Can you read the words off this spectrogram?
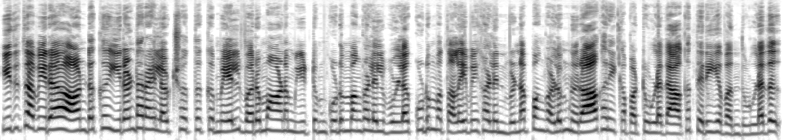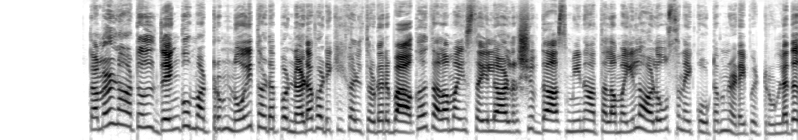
இது தவிர ஆண்டுக்கு இரண்டரை லட்சத்துக்கு மேல் வருமானம் ஈட்டும் குடும்பங்களில் உள்ள குடும்ப தலைவிகளின் விண்ணப்பங்களும் நிராகரிக்கப்பட்டுள்ளதாக தெரியவந்துள்ளது. தமிழ்நாட்டில் டெங்கு மற்றும் நோய் தடுப்பு நடவடிக்கைகள் தொடர்பாக தலைமை செயலாளர் சிவ்தாஸ் மீனா தலைமையில் ஆலோசனைக் கூட்டம் நடைபெற்றுள்ளது.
